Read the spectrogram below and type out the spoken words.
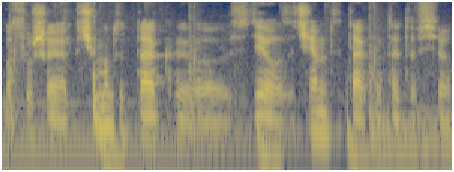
послушай, а почему ты так э, сделал, зачем ты так вот это все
